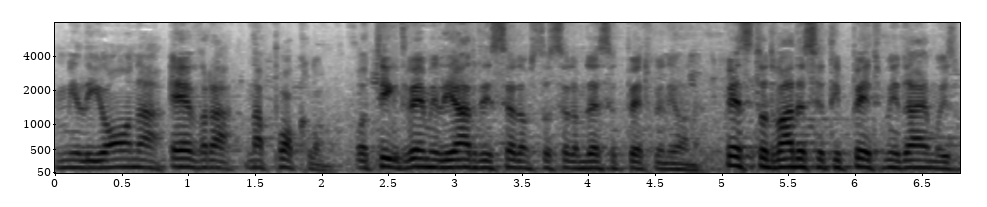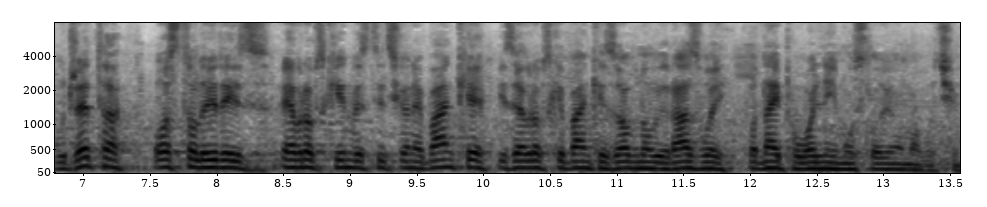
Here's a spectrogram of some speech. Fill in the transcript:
miliona evra na poklon. Od tih 2 milijarde i 775 miliona. 525 mi dajemo iz budžeta, ostalo ide iz Evropske investicione banke, iz Evropske banke za obnovu i razvoj pod najpovoljnijim uslovima mogućim.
